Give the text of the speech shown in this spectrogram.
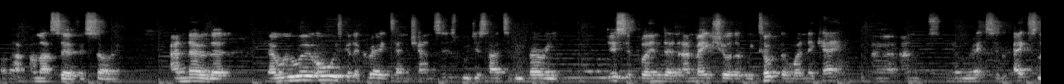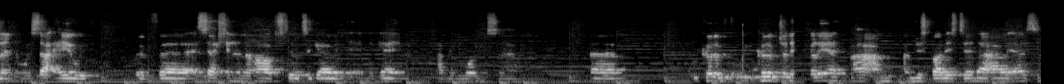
on that, on that surface, sorry. And know that you know, we were always going to create 10 chances. We just had to be very disciplined and, and make sure that we took them when they came. And you know, we're ex- excellent. And we're sat here with, with uh, a session and a half still to go in the, in the game having won. So um, we could have we could have done it earlier. I'm, I'm just glad it's turned out how it has.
